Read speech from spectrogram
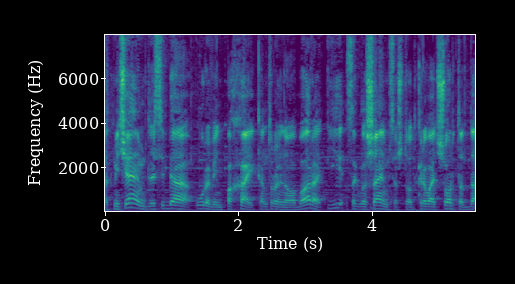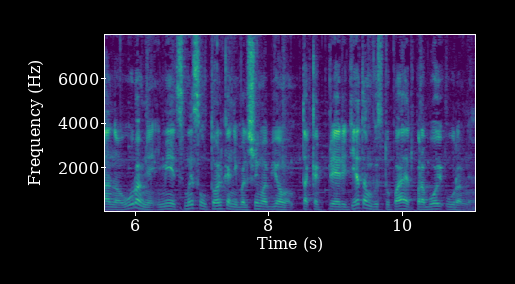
Отмечаем для себя уровень по хай контрольного бара и соглашаемся, что открывать шорт от данного уровня имеет смысл только небольшим объемом, так как приоритетом выступает пробой уровня.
